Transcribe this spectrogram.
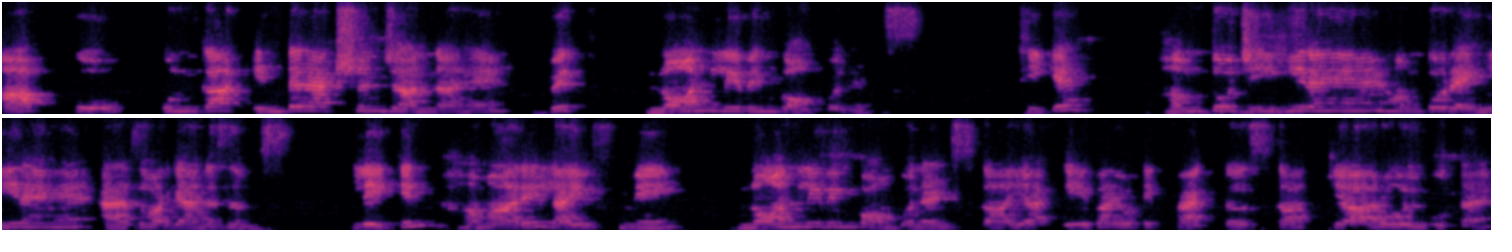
आपको उनका इंटरक्शन जानना है विथ नॉन लिविंग कंपोनेंट्स ठीक है? हम तो जी ही रहे हैं, हम तो रह ही रहे हैं एज ऑर्गेनिजम्स लेकिन हमारे लाइफ में नॉन लिविंग कंपोनेंट्स का या एबायोटिक फैक्टर्स का क्या रोल होता है?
